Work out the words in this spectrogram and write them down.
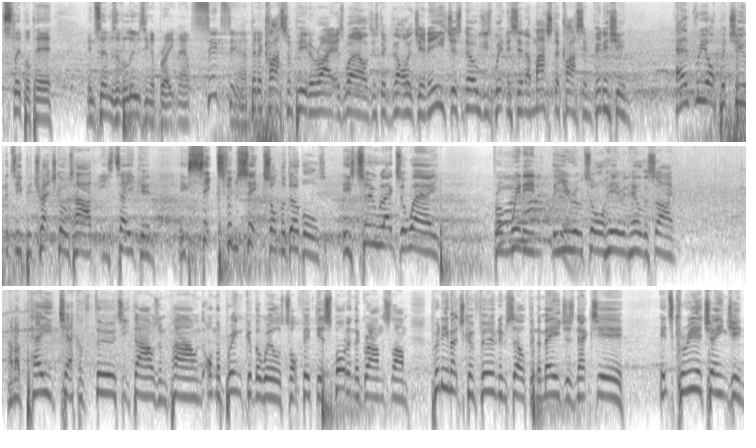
slip up here in terms of losing a break now. 60. A bit of class from Peter Wright as well, just acknowledging he just knows he's witnessing a masterclass in finishing. Every opportunity Pietreczko's had, he's taken. He's six from six on the doubles. He's two legs away from winning the Euro Tour here in Hildesheim. And a paycheck of £30,000 on the brink of the Wills top 50, a spot in the Grand Slam, pretty much confirmed himself in the majors next year. It's career changing.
